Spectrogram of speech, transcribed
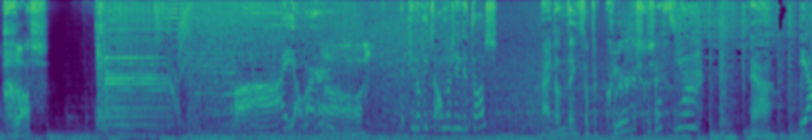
Gras. Ah, jammer. Heb je nog iets anders in de tas? Nou, dan denk ik dat er kleur is gezegd. Ja. Ja. Ja.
